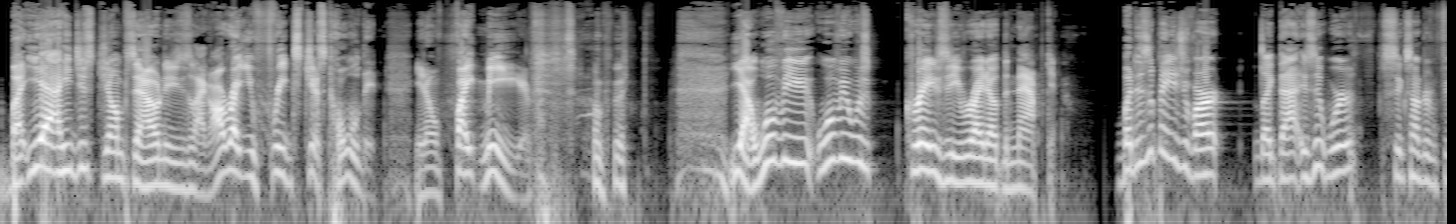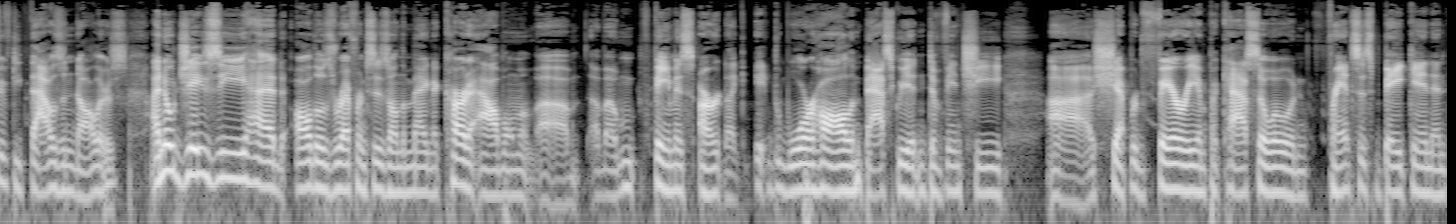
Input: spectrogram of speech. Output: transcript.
But yeah, he just jumps out and he's like, all right, you freaks, just hold it. You know, fight me. yeah, Wolvie, Wolvie was crazy right out the napkin. But is a page of art like that, is it worth $650,000? I know Jay Z had all those references on the Magna Carta album uh, about famous art like Warhol and Basquiat and Da Vinci, uh, Shepard Fairey and Picasso and Francis Bacon. And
